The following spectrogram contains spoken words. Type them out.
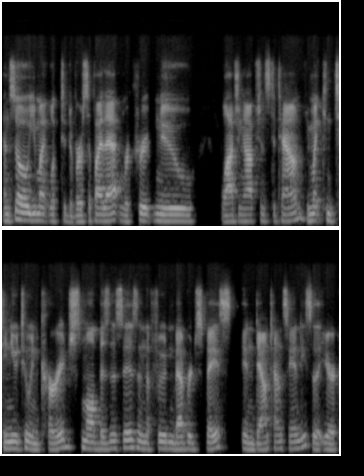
And so you might look to diversify that and recruit new lodging options to town. You might continue to encourage small businesses in the food and beverage space in downtown Sandy so that you're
